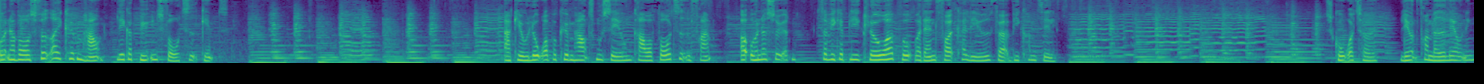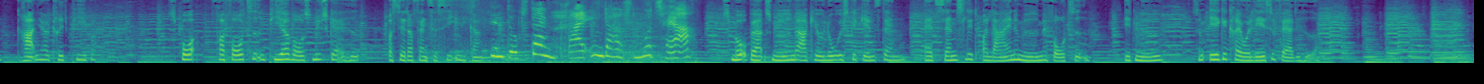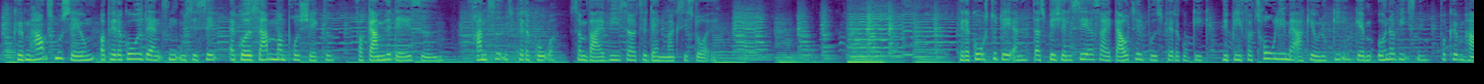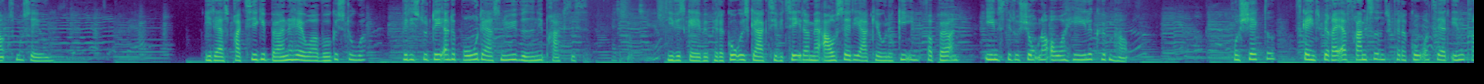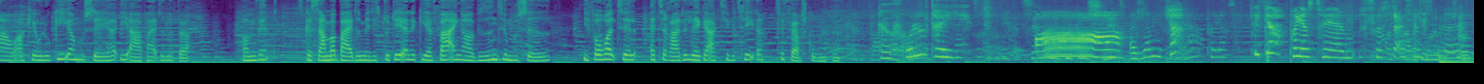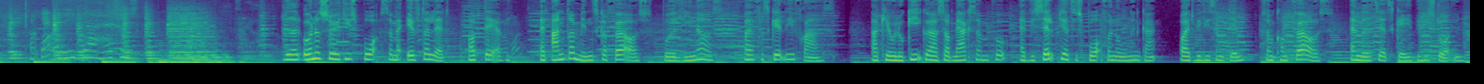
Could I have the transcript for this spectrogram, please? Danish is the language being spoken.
Under vores fødder i København ligger byens fortid gemt. Arkeologer på Københavns Museum graver fortiden frem og undersøger den, så vi kan blive klogere på, hvordan folk har levet, før vi kom til. Sko og tøj, levn fra madlavning, granier og kridtpiber. Spor fra fortiden piger vores nysgerrighed og sætter fantasien i gang. Den dufter en regn, der har fluer tær. Små børns møde med arkeologiske genstande er et sansligt og lejende møde med fortiden. Et møde, som ikke kræver læsefærdigheder. Københavns Museum og pædagoguddannelsen UCC er gået sammen om projektet for gamle dage siden. Fremtidens pædagoger som vejvisere til Danmarks historie. Pædagogstuderende, der specialiserer sig i dagtilbudspædagogik, vil blive fortrolige med arkeologien gennem undervisning på Københavns Museum. I deres praktik i børnehaver og vuggestuer vil de studerende bruge deres nye viden i praksis. De vil skabe pædagogiske aktiviteter med afsæt i arkeologien for børn i institutioner over hele København. Projektet skal inspirere fremtidens pædagoger til at inddrage arkeologi og museer i arbejdet med børn. Omvendt skal samarbejdet med de studerende give erfaringer og viden til museet i forhold til at tilrettelægge aktiviteter til førskolebørn. Der er hul deri. Åh, altså, ja, det er der. Forstørrelsesgladen. Ja, det er Ved at undersøge de spor, som er efterladt, opdager vi, at andre mennesker før os både ligner os og er forskellige fra os. Arkeologi gør os opmærksomme på, at vi selv bliver til spor for nogen engang, og at vi ligesom dem, som kom før os, er med til at skabe historien.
